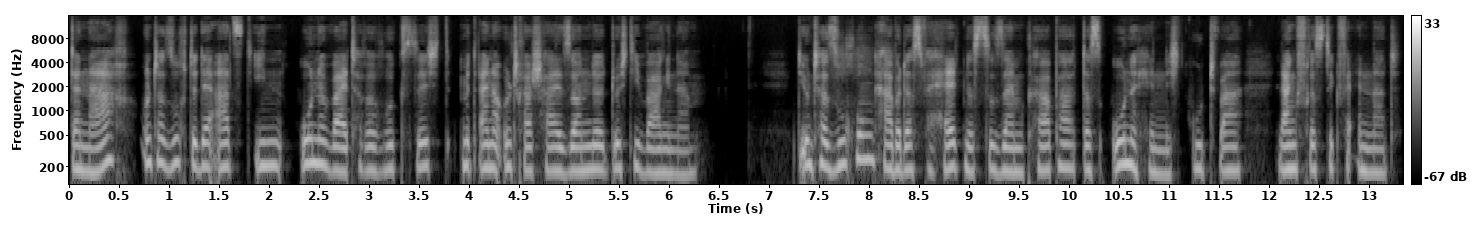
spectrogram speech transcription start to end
Danach untersuchte der Arzt ihn ohne weitere Rücksicht mit einer Ultraschallsonde durch die Vagina. Die Untersuchung habe das Verhältnis zu seinem Körper, das ohnehin nicht gut war, langfristig verändert.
